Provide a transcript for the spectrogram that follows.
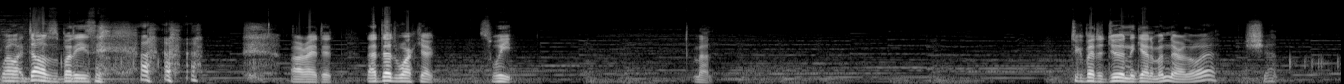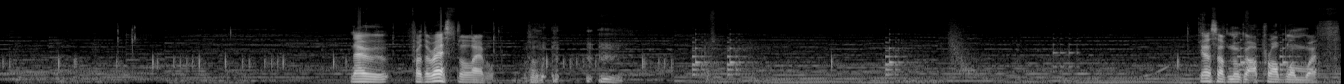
Well, it does, but he's... Alright, it, that did work out. Sweet. Man. Took a bit of doing to get him in there, though, eh? Shit. Now, for the rest of the level. Guess I've not got a problem with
